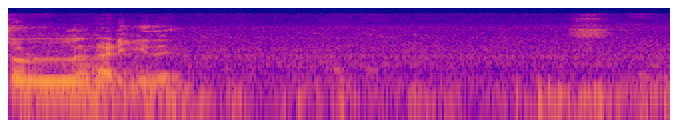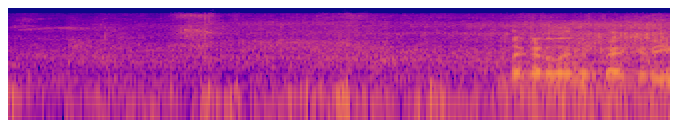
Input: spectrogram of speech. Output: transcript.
சொல்லுன்னு அடிக்குது. இந்த கடை தாங்க பேக்கரி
